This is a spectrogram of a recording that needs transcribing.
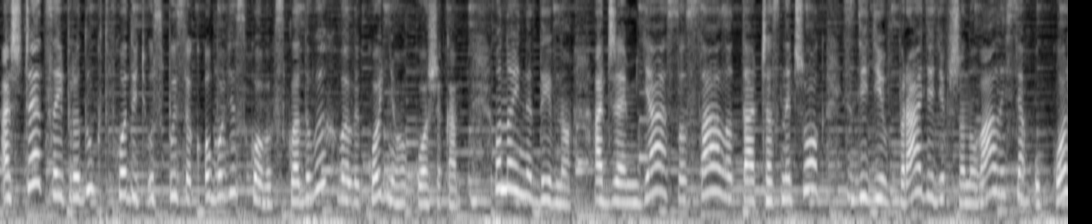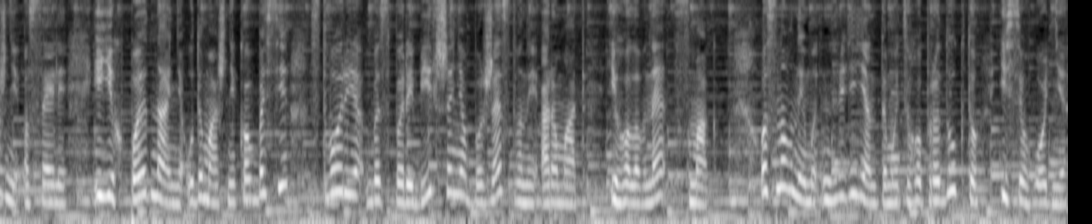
А ще цей продукт входить у список обов'язкових складових великоднього кошика. Воно й не дивно, адже м'ясо, сало та часничок з дідів прадідів шанувалися у кожній оселі, і їх поєднання у домашній ковбасі створює без перебільшення божественний аромат і головне смак. Основними інгредієнтами цього продукту і сьогодні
